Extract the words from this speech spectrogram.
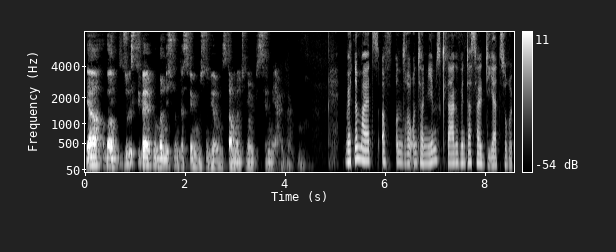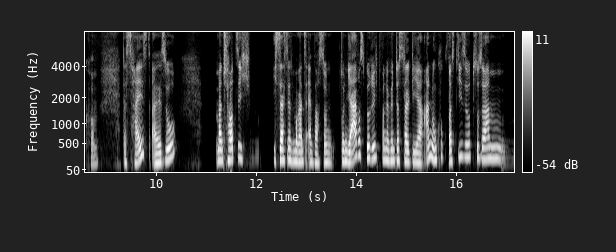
Ja, aber so ist die Welt nun mal nicht und deswegen müssen wir uns da manchmal ein bisschen mehr Gedanken machen. Ich möchte nochmal jetzt auf unsere Unternehmensklage Wintersal Dia zurückkommen. Das heißt also, man schaut sich ich sage jetzt mal ganz einfach, so ein, so ein Jahresbericht von der Wintersaldia an und guck, was die so zusammen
